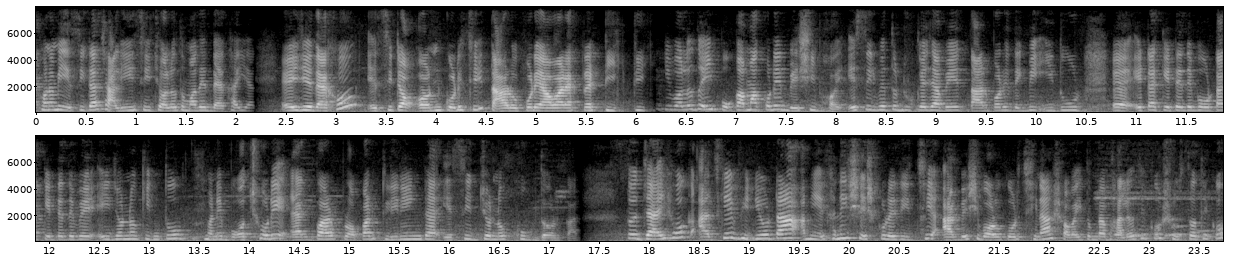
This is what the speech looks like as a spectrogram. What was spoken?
এখন আমি এসিটা চালিয়েছি, চলো তোমাদের দেখাই। এই যে দেখো এসিটা অন করেছি, তার উপরে আবার একটা টিক টিক। কি বলো তো এই পোকামাকড়ের বেশি ভয়। এসির ভেতর ঢুকে যাবে, তারপরে দেখবি ইঁদুর এটা কেটে দেবে, ওটা কেটে দেবে। এই জন্য কিন্তু মানে বছরে একবার প্রপার ক্লিনিংটা এসির জন্য খুব দরকার। তো যাই হোক আজকে ভিডিওটা আমি এখানেই শেষ করে দিচ্ছি। আর বেশি বড় করছি না। সবাই তোমরা ভালো থেকো, সুস্থ থেকো।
